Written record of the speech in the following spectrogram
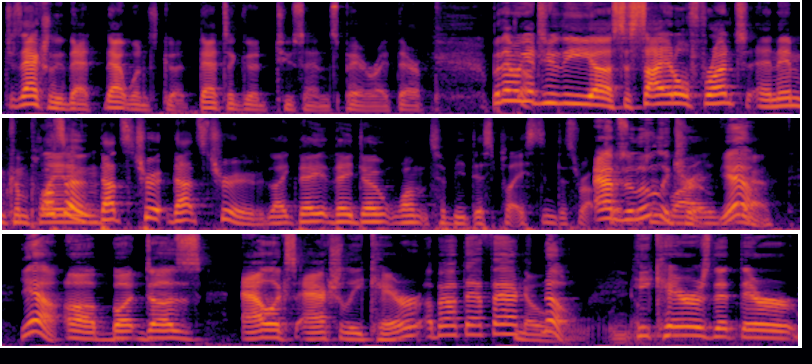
Which is actually, that, that one's good. That's a good two sentence pair right there. But then we get to the uh, societal front and them complaining. Also, that's true. That's true. Like they they don't want to be displaced and disrupted. Absolutely why- true. Yeah. Yeah. Uh, but does Alex actually care about that fact? No. He cares that they're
